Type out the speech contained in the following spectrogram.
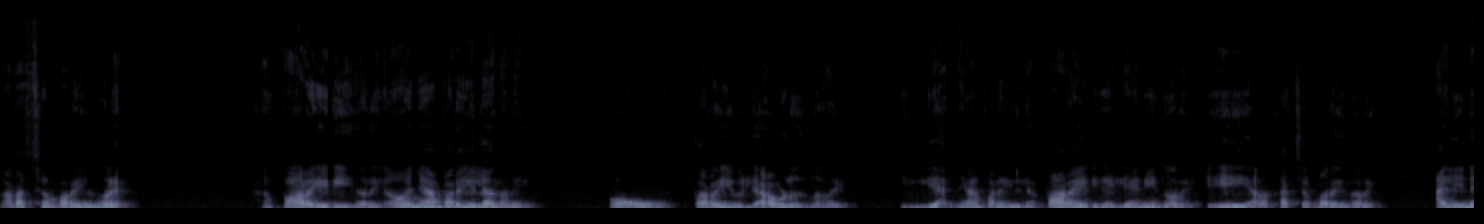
അത് അച്ഛൻ പറയുമെന്ന് പറയും. പറയടി. എന്ന് പറയും. ഓ ഞാൻ പറയൂല എന്ന് പറയും. ഓ പറയൂല അവൾ എന്ന് പറയും. ഇല്ല ഞാൻ പറയൂല. പറയടി കല്യാണി എന്ന് പറയും. ഏയ് അതൊക്കെ അച്ഛൻ പറയുമെന്ന് പറയും. അലീന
